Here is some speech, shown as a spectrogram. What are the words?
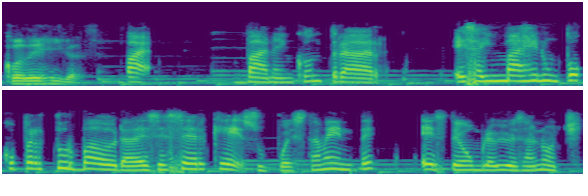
Code Gigas. van a encontrar esa imagen un poco perturbadora de ese ser que supuestamente este hombre vio esa noche.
